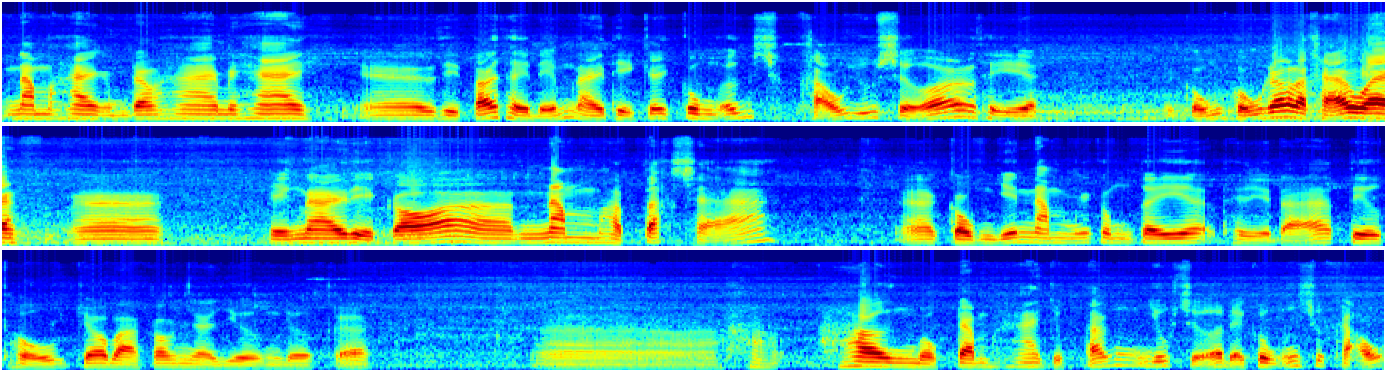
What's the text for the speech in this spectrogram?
Năm 2022 thì tới thời điểm này thì cái cung ứng xuất khẩu vú sữa thì cũng cũng rất là khả quan. À, hiện nay thì có 5 hợp tác xã À, cùng với năm cái công ty á, thì đã tiêu thụ cho bà con nhà vườn được à, à hơn 120 tấn vú sữa để cung ứng xuất khẩu.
